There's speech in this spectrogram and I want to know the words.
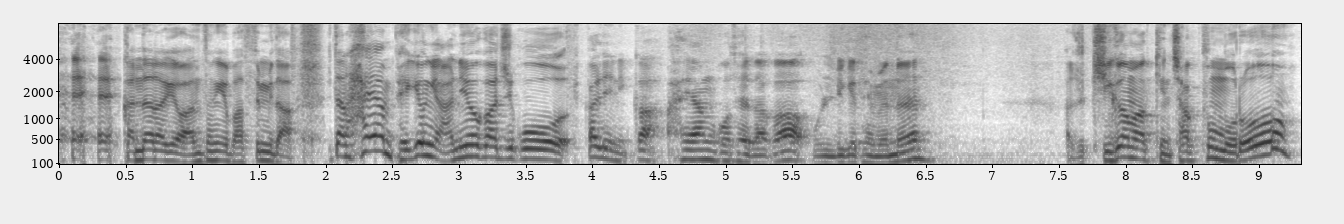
간단하게 완성해 봤습니다 일단 하얀 배경이 아니어가지고 헷갈리니까 하얀 곳에다가 올리게 되면은 아주 기가 막힌 작품으로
